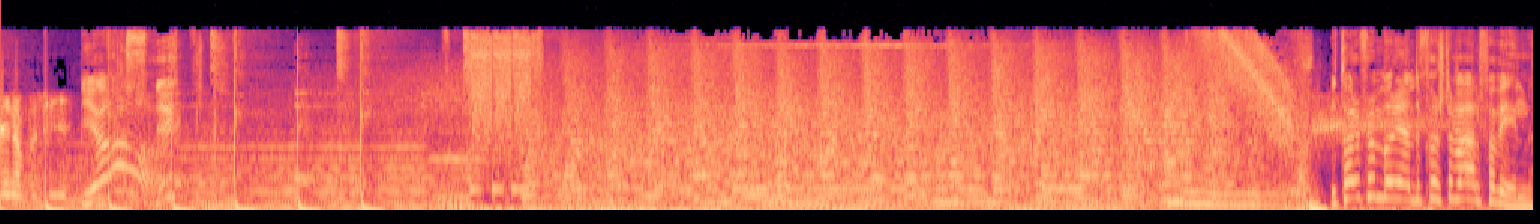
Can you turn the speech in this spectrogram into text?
Tina Busin. Ja! Snyggt! Vi tar det från början. Det första var Alphaville.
